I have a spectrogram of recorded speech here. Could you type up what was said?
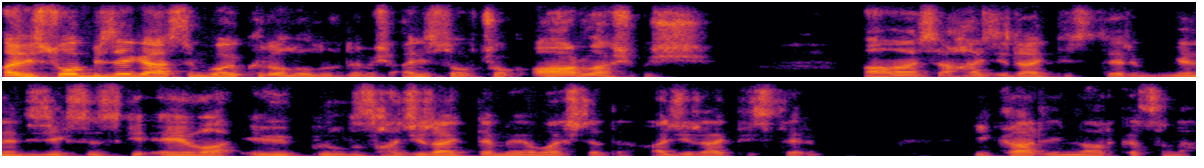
Alisov bize gelsin gol kralı olur demiş. Alisov çok ağırlaşmış. Ama mesela Hacı Wright isterim. Yine diyeceksiniz ki eyvah Eyüp Yıldız Hacı Wright demeye başladı. Hacı Wright isterim. Icardi'nin arkasına.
